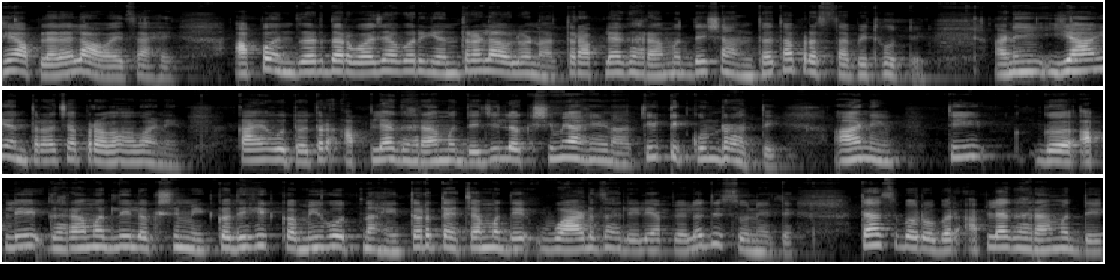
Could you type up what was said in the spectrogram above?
हे आपल्याला लावायचं आहे. आपण जर दरवाजावर यंत्र लावलं ना तर आपल्या घरामध्ये शांतता प्रस्थापित होते. आणि या यंत्राच्या प्रभावाने काय होतं तर आपल्या घरामध्ये जी लक्ष्मी आहे ना ती टिकून राहते. आणि ती ग आपली घरामधली लक्ष्मी कधीही कमी होत नाही तर त्याच्यामध्ये वाढ झालेली आपल्याला दिसून येते. त्याचबरोबर आपल्या घरामध्ये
